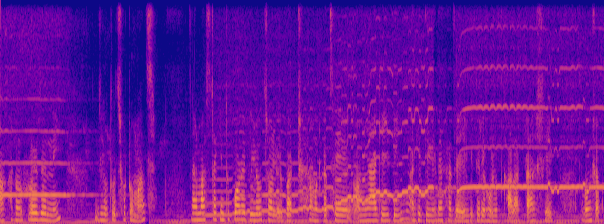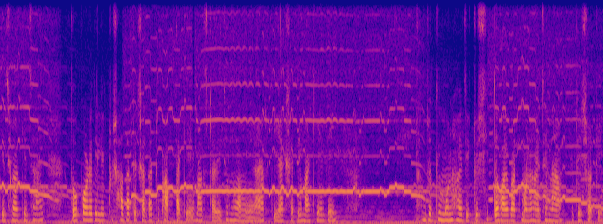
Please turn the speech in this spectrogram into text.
মাখানোর প্রয়োজন নেই, যেহেতু ছোট মাছ। আর মাছটা কিন্তু পরে দিলেও চলে বাট আমার কাছে আমি আগেই দিই। আগে দিলে দেখা যায় এর ভিতরে হলুদ কালারটা আসে এবং সব কিছু আর কি যায়। তো পরে দিলে একটু সাদাটে সাদাটে ভাব থাকে মাছটার, এই জন্য আমি আর কি একসাথে মাখিয়ে দিই। যদি মনে হয় যে একটু সিদ্ধ হয় বাট মনে হয় যে না, এটাই সঠিক।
